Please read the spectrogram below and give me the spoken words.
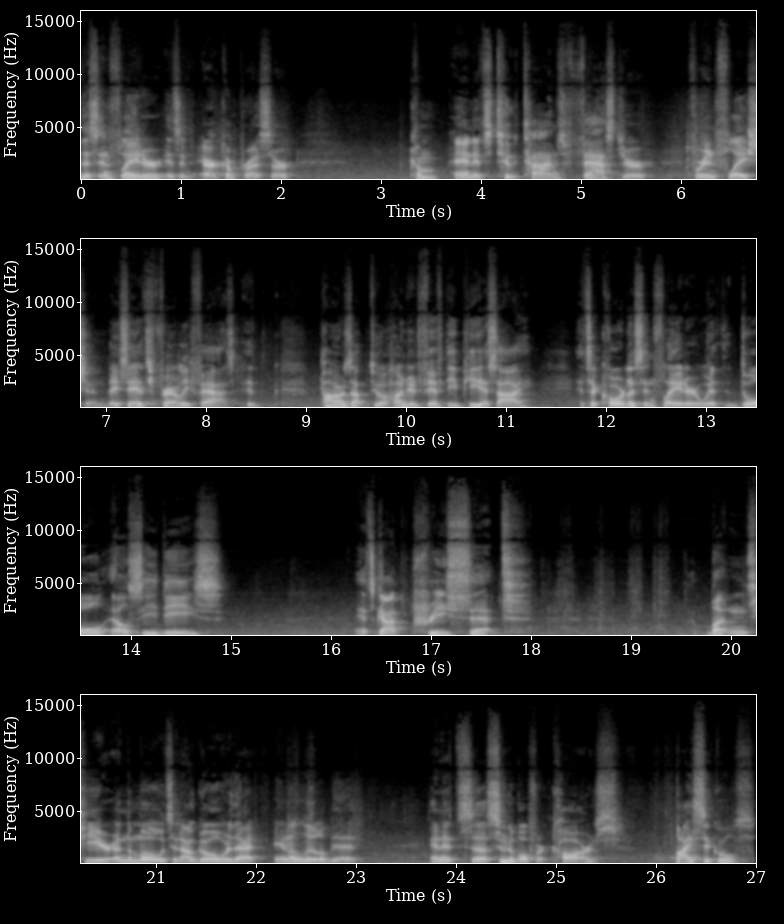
this inflator is an air compressor and it's two times faster for inflation. They say it's fairly fast. It powers up to 150 psi. It's a cordless inflator with dual LCDs. It's got preset buttons here and the modes, and I'll go over that in a little bit. And it's uh, suitable for cars, bicycles,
